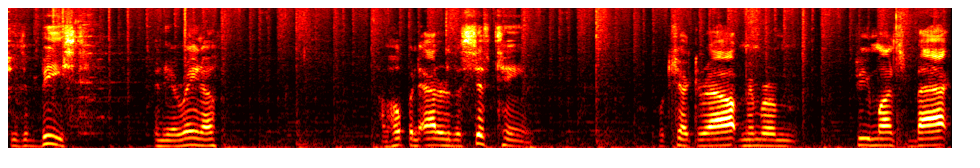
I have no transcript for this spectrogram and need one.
She's a beast in the arena. I'm hoping to add her to the Sith team. We'll check her out. Remember a few months back,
